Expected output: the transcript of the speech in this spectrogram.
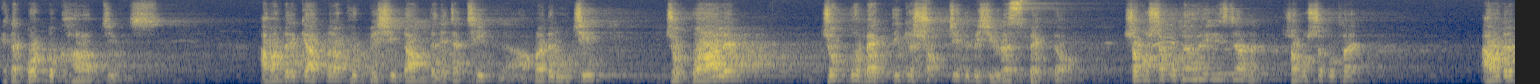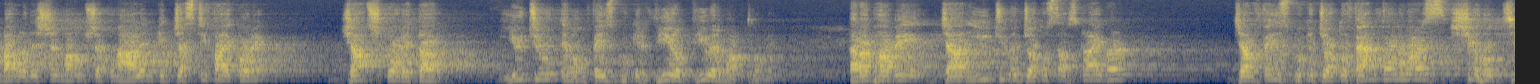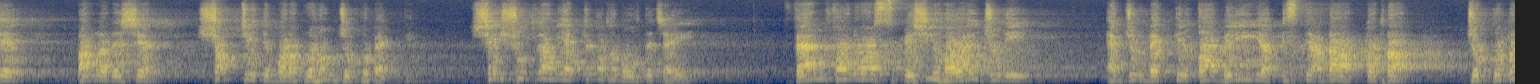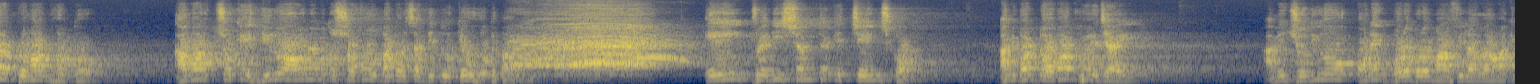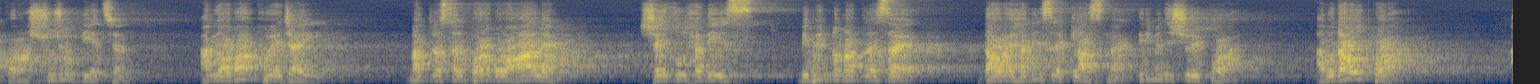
এটা বড্ড খারাপ জিনিস। আমাদেরকে আপনারা খুব বেশি দাম দেন, এটা ঠিক না। আপনাদের উচিত যোগ্য আলেম, যোগ্য ব্যক্তিকে সবচেয়ে বেশি রেসপেক্ট দেওয়া। সমস্যা কোথায় হয়ে গেছে জানেন? সমস্যা কোথায়? আমাদের বাংলাদেশের মানুষ এখন আলেমকে জাস্টিফাই করে জাজ করে তার ইউটিউব এবং ফেসবুকের ভিউ ভিউ এর মাধ্যমে। তারা ভাবে যার ইউটিউবে যত সাবস্ক্রাইবার যার ফেসবুকে যত ফ্যান ফলোয়ার্স সে হচ্ছে বাংলাদেশের সবচেয়ে বড় গ্রহণযোগ্য ব্যক্তি। সেই সূত্রে আমি একটা কথা বলতে চাই। ফ্যান ফলোয়ার্স বেশি হওয়াই যদি একজন ব্যক্তির কাবিলিয়া ইস্তেআদাত তথা যোগ্যতার প্রমাণ হতো, আমার চোখে হিরো আলমের মতো সফল বাংলাদেশের দ্বিতীয় কেউ হতে পারে এই ট্রেডিশনটাকে চেঞ্জ করা। আমি বড্ড অবাক হয়ে যাই। আমি যদিও অনেক বড় বড় মাহফিল আল্লাহ আমাকে করার সুযোগ দিয়েছেন আমি অবাক হয়ে যাই। মাদ্রাসার বড় বড় আলেম শেখুল হাদিস, বিভিন্ন মাদ্রাসায় দাওরাই হাদিসের ক্লাস নেয়, তিরিমেজি শরীফ পড়ায়, আবু দাউদ পড়ায়।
